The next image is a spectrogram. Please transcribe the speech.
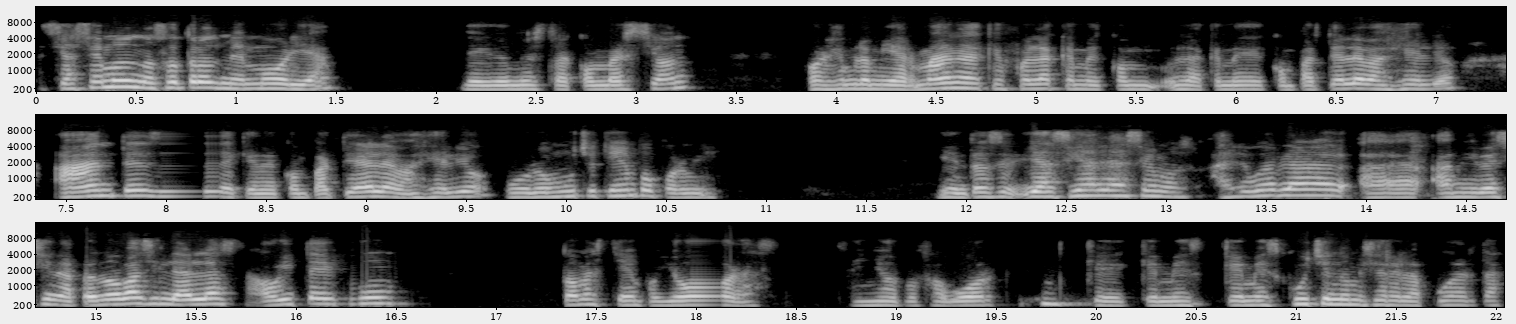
si hacemos nosotros memoria de nuestra conversión, por ejemplo, mi hermana, que fue la que, me, la que me compartió el Evangelio, antes de que me compartiera el Evangelio, oró mucho tiempo por mí. Y entonces, y así le hacemos, le voy a hablar a, mi vecina, pero no vas y le hablas ahorita y pum, tomas tiempo, lloras. Señor, por favor, que, que, me, que me escuche, no me cierre la puerta.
